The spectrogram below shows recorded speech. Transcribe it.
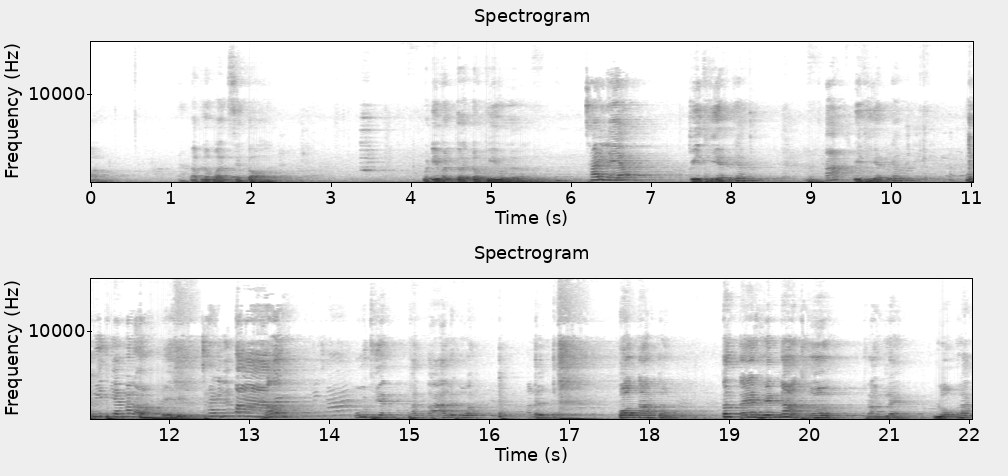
ว รับรางวัลเสียก่อน วันนี้วันเกิดน้องวิวเหรอ ใช่แล้วปีเทียนเนี่ยฮะปีเทียนเนี่ยมึงมีเทียนมาเหรอ ใช่หรือเปล่าใช่ ไม่ใช่อูเทียนพันตาเลยตัวบอกตามตรง ตั้งแต่เห็นหน้าเธอ ครั้งแรกหลงรัก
